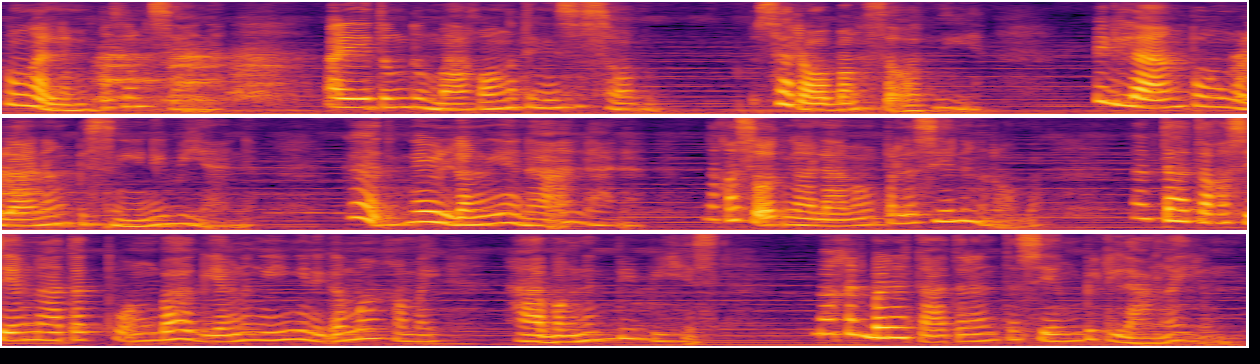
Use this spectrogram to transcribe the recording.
Kung alam ko lang sana. Alitong dumako ang tingin sa, sob sa robang suot niya. Bigla ang pangmula ng pisngi ni Biana. God, ngayon lang niya naalala. Nakasuot nga lamang pala siya ng roba. Nagtataka siyang natagpo ang bahagyang nanginginig ang mga kamay habang nagbibihis. Bakit ba natataranta siyang bigla ngayon?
